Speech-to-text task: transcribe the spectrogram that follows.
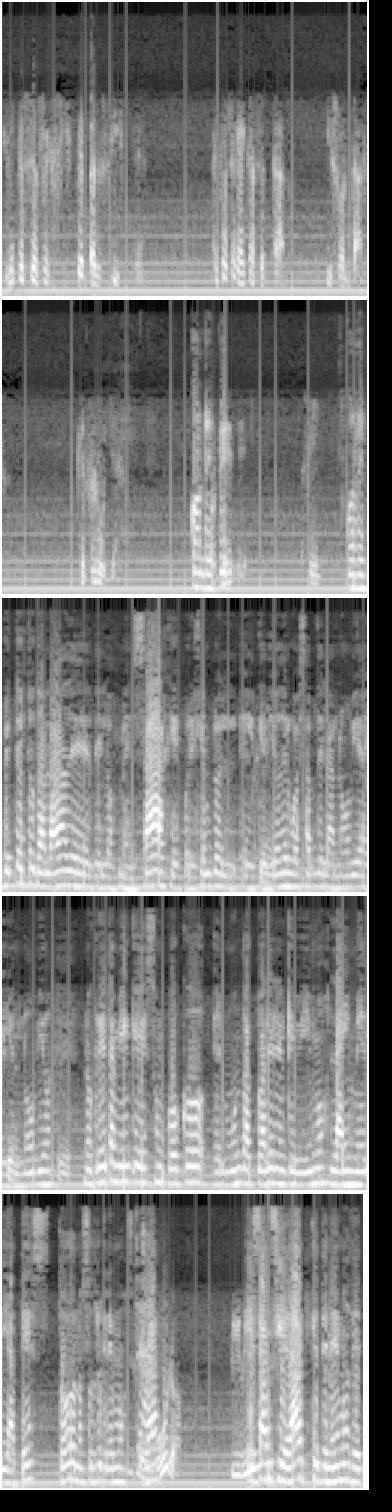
y lo que se resiste persiste. Hay cosas que hay que aceptar y soltar, que fluya. Con respecto, sí. con respecto a esto que hablaba de, los mensajes, por ejemplo, el, que dio del WhatsApp de la novia y el novio, ¿no cree también que es un poco el mundo actual en el que vivimos, la inmediatez? Todos nosotros queremos ya Seguro. esa ansiedad que tenemos de,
